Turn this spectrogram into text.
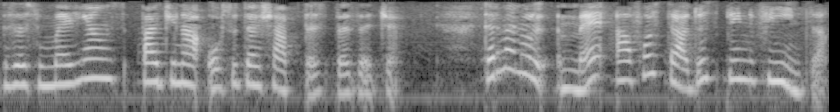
The Sumerians, pagina 117. Termenul me a fost tradus prin ființă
